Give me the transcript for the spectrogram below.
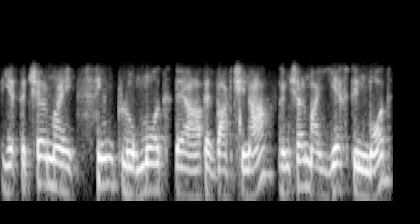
Este cel mai simplu mod de a te vaccina, în cel mai ieftin mod,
